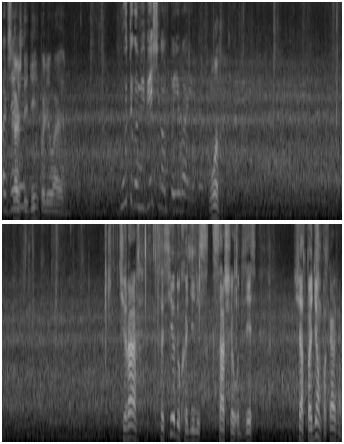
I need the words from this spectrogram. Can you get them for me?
От. Каждый день поливаем. Утром и вечером поливаем. Вот. Вчера к соседу ходили с- к Саше вот здесь. Сейчас пойдем покажем.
